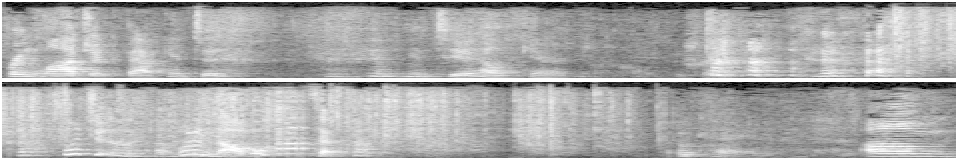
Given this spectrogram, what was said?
bring logic back into into healthcare? Which is, what a novel concept. Okay. Um,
